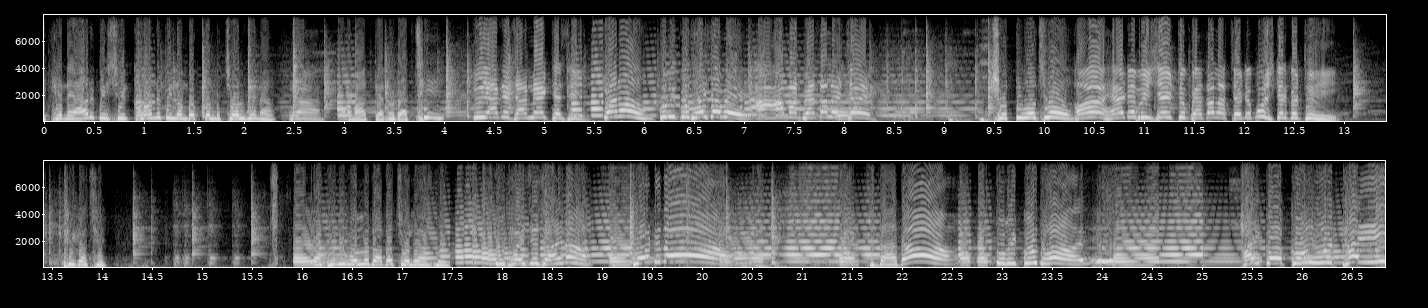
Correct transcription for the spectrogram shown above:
এখানে আর বেশিক্ষণ বিলম্ব করলে চলবে না। না। মা কেন ডাকছি? তুই আগে জামে আইতেছি। কেন? তুমি কোথায় যাবে? আমার বেতাল হয়েছে সত্যি বলছো? হ্যাঁ হেড বিষয়ে একটু বেতাল আছে এটা পরিষ্কার করে তুই ঠিক আছে। এখনই বলল দাদা চলে আসবে। কোথায় যে যায় না? দাদা তুমি কোথায়? কোথায়?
